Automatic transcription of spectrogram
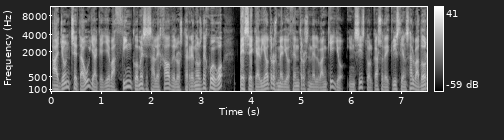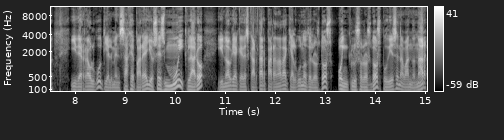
a John Chetauya, que lleva cinco meses alejado de los terrenos de juego, pese que había otros mediocentros en el banquillo. Insisto, el caso de Cristian Salvador y de Raúl Guti. El mensaje para ellos es muy claro y no habría que descartar para nada que alguno de los dos, o incluso los dos, pudiesen abandonar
